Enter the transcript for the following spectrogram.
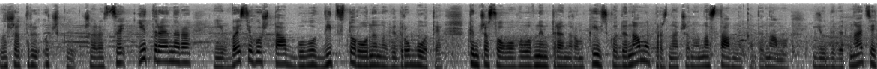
лише три очки. Через це і тренера, і весь його штаб було відсторонено від роботи. Тимчасово головним тренером київського Динамо призначено наставника Динамо Ю-19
